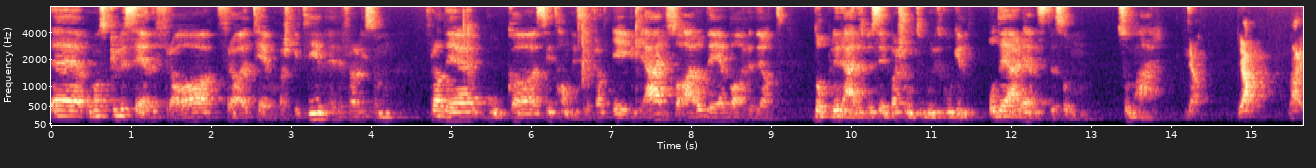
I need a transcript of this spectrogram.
eh, om man skulle se det fra, fra et TV-perspektiv, eller fra liksom fra det boka sitt handlingsreferat egentlig er, så er jo det bare det at Doppler er en spesiell person som bor i skogen. Og det er det eneste som, som er. Ja. ja. Nei.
